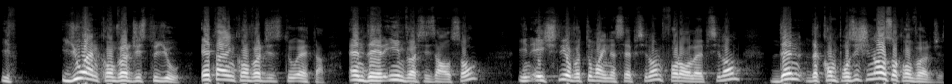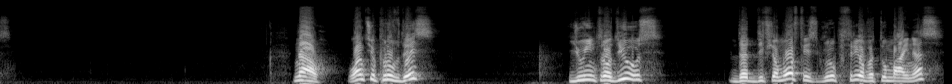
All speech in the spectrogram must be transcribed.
If un converges to u, eta n converges to eta, and their inverses also, in H3 over 2 minus epsilon for all epsilon, then the composition also converges. Now, once you prove this, you introduce the diffeomorphism group 3 over 2 minus,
